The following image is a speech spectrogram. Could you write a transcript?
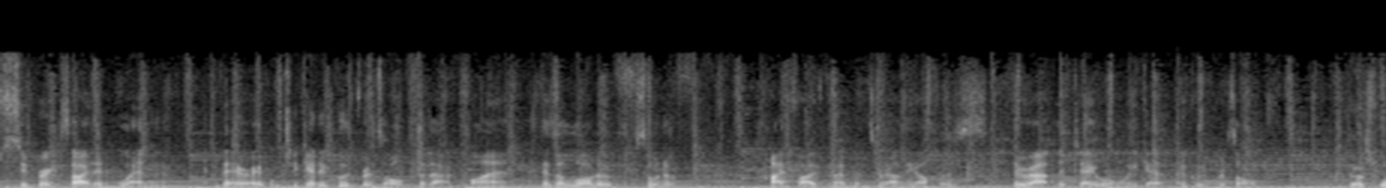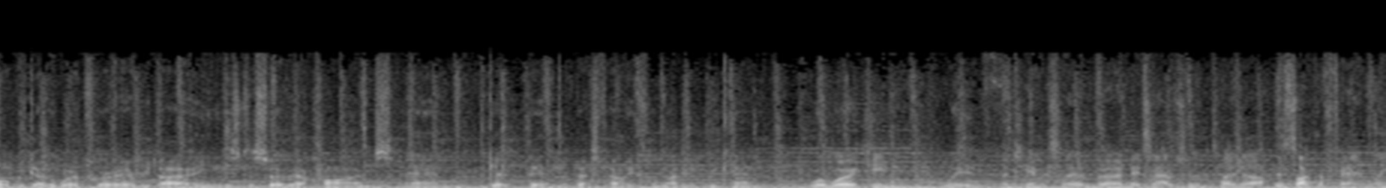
super excited when they're able to get a good result for that client. There's a lot of sort of high five moments around the office throughout the day when we get a good result. That's what we go to work for every day, is to serve our clients and get them the best value for money we can. We're working with the team at Byrne. It's an absolute pleasure. It's like a family.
